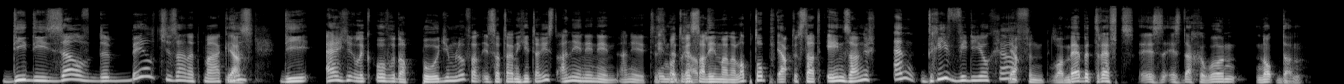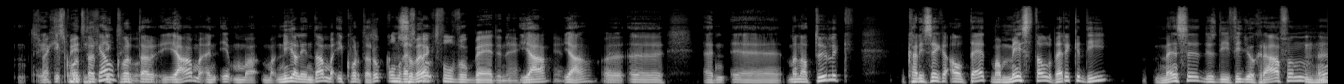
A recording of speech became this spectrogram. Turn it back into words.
die diezelfde beeldjes aan het maken Ja. is, die ergerlijk over dat podium loopt. Van, is dat daar een gitarist? Ah nee, nee, nee. Ah, nee het is, want er is alleen maar een laptop, er staat één zanger en drie videografen. Wat mij betreft is, is dat gewoon not done. Ik, ik word daar, geld ik word daar, gewoon. ja, maar, en, maar, maar niet alleen dat, maar ik word daar ook zowel... Onrespectvol voor beiden eigenlijk. Ja, ja. eh, eh, en, eh, maar natuurlijk, ik kan niet zeggen altijd, maar meestal werken die mensen, dus die videografen, Mhm. hè,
